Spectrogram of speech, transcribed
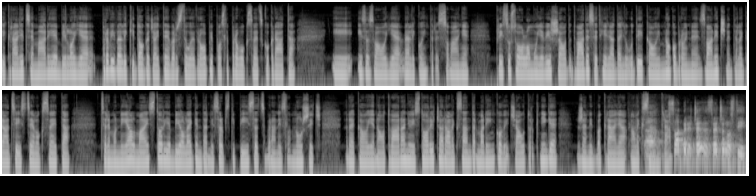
I. i kraljice Marije bilo je prvi veliki događaj te vrste u Evropi posle Prvog svetskog rata i izazvao je veliko interesovanje. Prisustovalo mu je više od 20.000 ljudi kao i mnogobrojne zvanične delegacije iz celog sveta. Ceremonijal majstor je bio legendarni srpski pisac Branislav Nušić, rekao je na otvaranju istoričar Aleksandar Marinković, autor knjige Ženitba kralja Aleksandra. Svadbene svečanosti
